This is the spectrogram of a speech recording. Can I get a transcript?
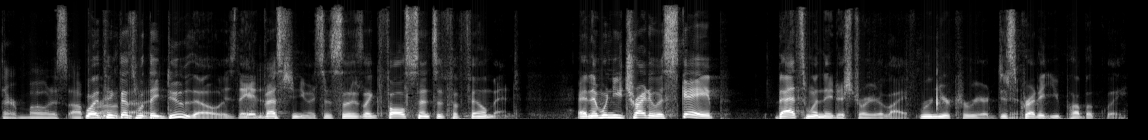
their modus operandi. Well, I think that's what they do, though, is they invest in you. It's just this like false sense of fulfillment, and then when you try to escape, that's when they destroy your life, ruin your career, discredit you publicly.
